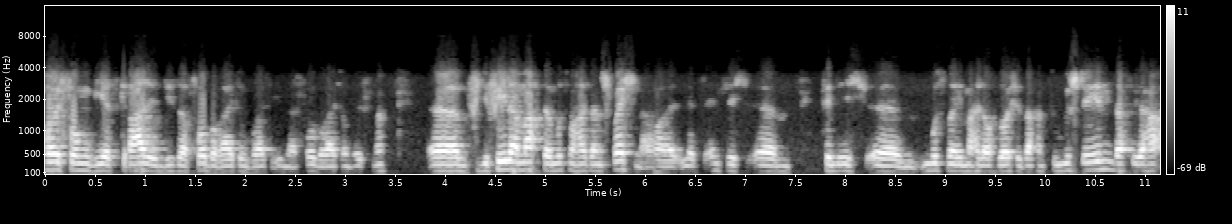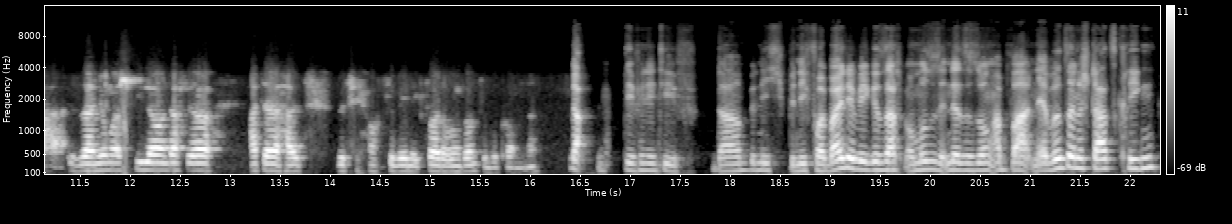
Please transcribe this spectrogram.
Häufung, wie jetzt gerade in dieser Vorbereitung, was eben als Vorbereitung ist, ne, viele Fehler macht, dann muss man halt dann sprechen. Aber letztendlich ähm, finde ich, äh, muss man ihm halt auch solche Sachen zugestehen. Dafür ist er ein junger Spieler und dafür hat er halt bisher auch zu wenig Förderung sonst zu bekommen. Ne? Ja, definitiv. Da bin ich, bin ich voll bei dir. Wie gesagt, man muss es in der Saison abwarten. Er wird seine Starts kriegen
